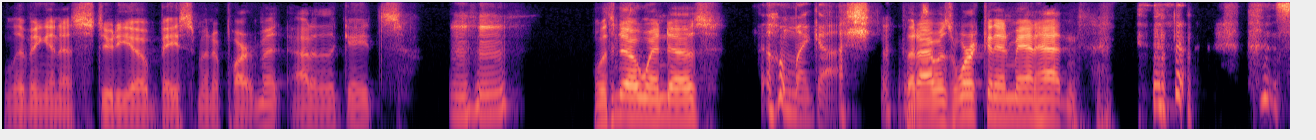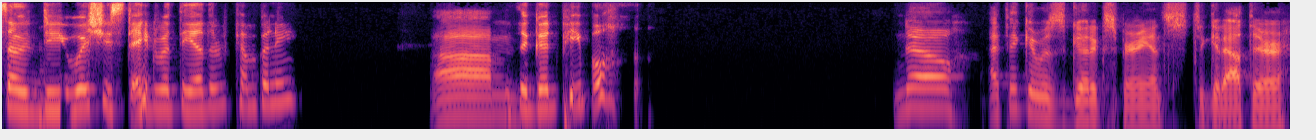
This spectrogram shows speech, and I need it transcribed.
living in a studio basement apartment out of the gates mm-hmm. with no windows. Oh my gosh. but I was working in Manhattan. so do you wish you stayed with the other company? Um the good people? No, I think it was a good experience to get out there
